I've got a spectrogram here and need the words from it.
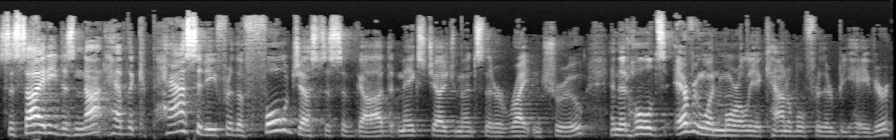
Society does not have the capacity for the full justice of God that makes judgments that are right and true and that holds everyone morally accountable for their behavior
